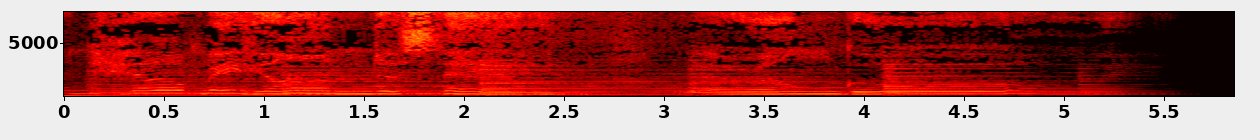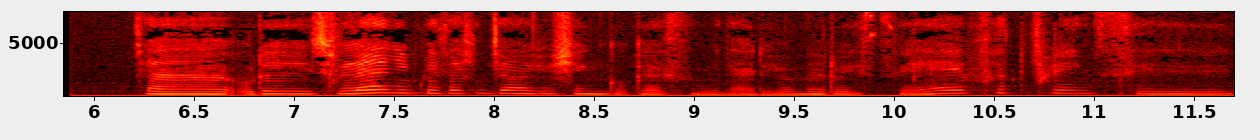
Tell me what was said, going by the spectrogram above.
And help me understand where I'm going. 자, 우리 줄라이님께서 신청해주신 곡이었습니다. 리오나 루이스의 Footprints,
